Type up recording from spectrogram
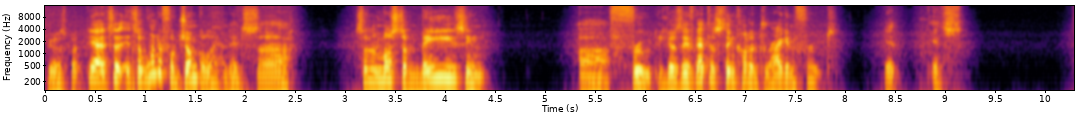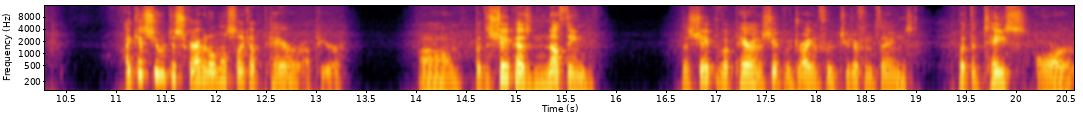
He goes, but yeah, it's a it's a wonderful jungle land. It's uh, some of the most amazing uh fruit. He goes, they've got this thing called a dragon fruit. It it's. I guess you would describe it almost like a pear up here, um, but the shape has nothing. The shape of a pear and the shape of a dragon fruit, two different things, but the tastes are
